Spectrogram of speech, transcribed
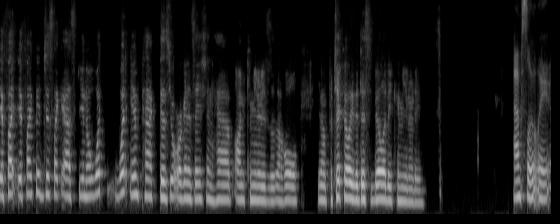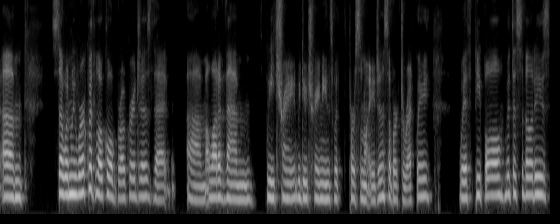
if I if I could just like ask, you know, what what impact does your organization have on communities as a whole? You know, particularly the disability community. Absolutely. Um, so when we work with local brokerages, that um, a lot of them we train, we do trainings with personal agents that work directly with people with disabilities.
